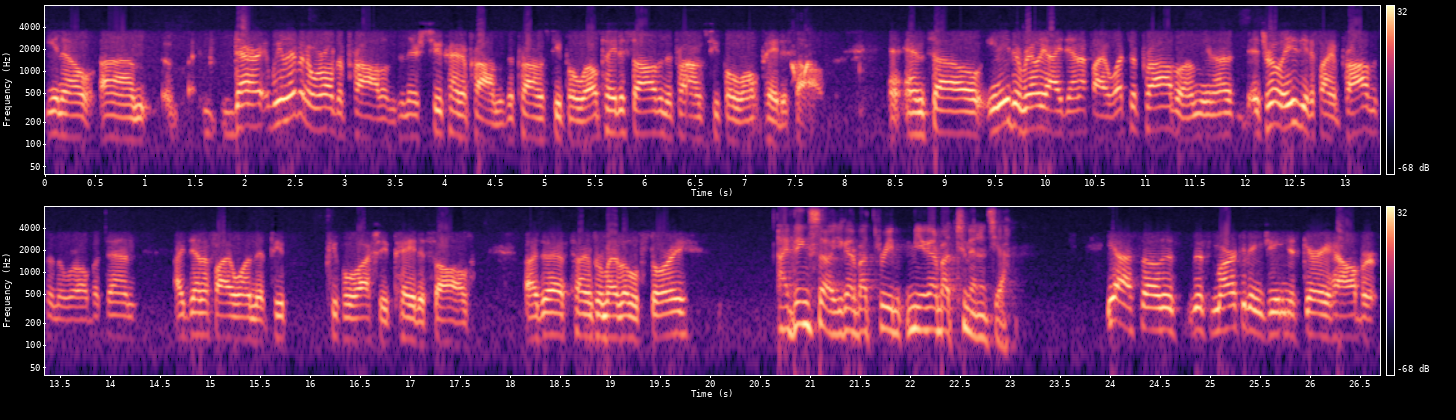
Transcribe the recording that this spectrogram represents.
you know, um, there we live in a world of problems, and there's two kind of problems: the problems people will pay to solve, and the problems people won't pay to solve. And so you need to really identify what's a problem. You know, it's real easy to find problems in the world, but then identify one that pe- people will actually pay to solve. Uh, do I have time for my little story? I think so. You got about three. You got about two minutes. Yeah. Yeah. So this this marketing genius Gary Halbert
